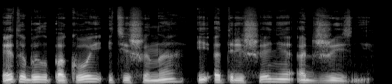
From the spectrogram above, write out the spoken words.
это был покой и тишина и отрешение от жизни.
